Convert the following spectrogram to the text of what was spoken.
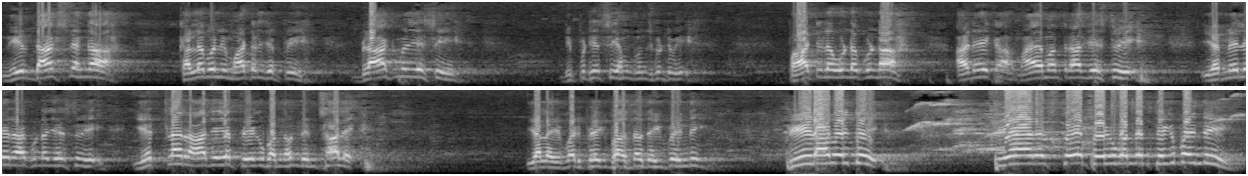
నిర్దాక్షిణ్యంగా కళ్ళబొల్లి మాటలు చెప్పి బ్లాక్మెయిల్ చేసి డిప్యూటీ సీఎం గుంజుకుంటువి. పార్టీలో ఉండకుండా అనేక మాయమంత్రాలు చేస్తువి. ఎమ్మెల్యే రాకుండా చేస్తువి. ఎట్లా రాజయ్య పేగు బంధం దించాలి? ఇలా ఎవరి పేగు బాధ తెగిపోయింది? పీడామైంది టీఆర్ఎస్తో పేగుబంధం తెగిపోయింది.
